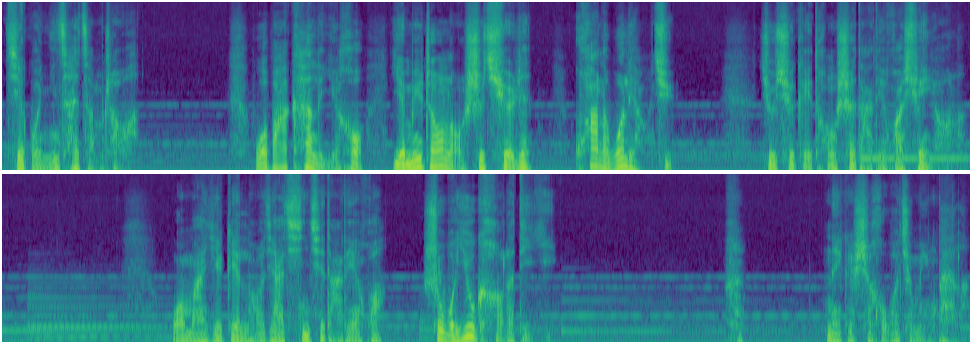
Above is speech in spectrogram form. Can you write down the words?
结果您猜怎么着啊？我爸看了以后也没找老师确认，夸了我两句，就去给同事打电话炫耀了。我妈也给老家亲戚打电话，说我又考了第一。那个时候我就明白了。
